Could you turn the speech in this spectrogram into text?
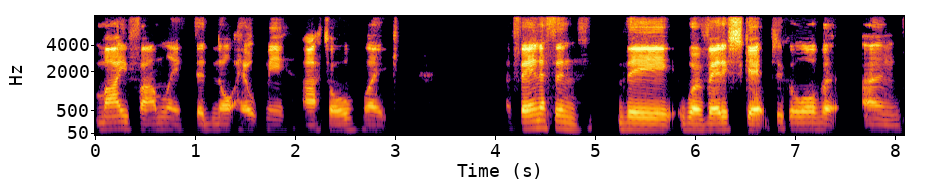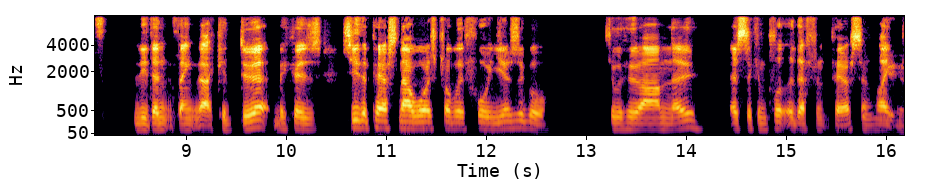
my family did not help me at all. Like if anything, they were very skeptical of it and they didn't think that I could do it because see the person I was probably four years ago to who I am now, it's a completely different person. Like yeah.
